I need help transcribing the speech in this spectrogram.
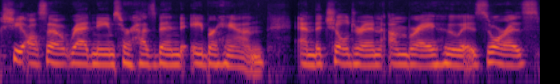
she also, Red names her husband Abraham and the children Umbrae, who is Zora's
